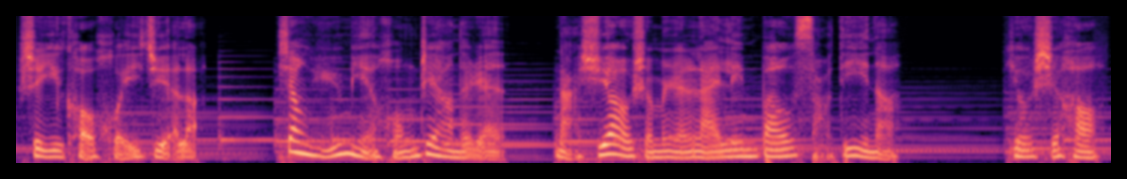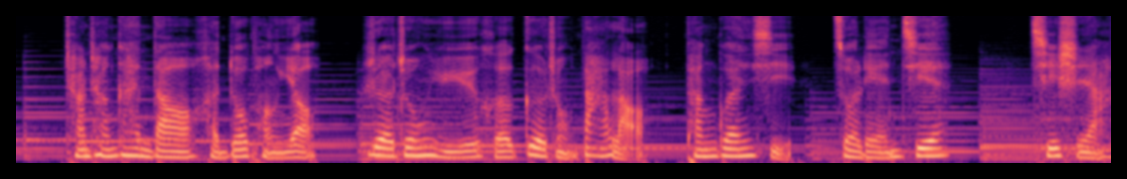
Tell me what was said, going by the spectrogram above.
是一口回绝了。像俞敏洪这样的人，哪需要什么人来拎包扫地呢？有时候常常看到很多朋友热衷于和各种大佬攀关系、做连接，其实啊，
